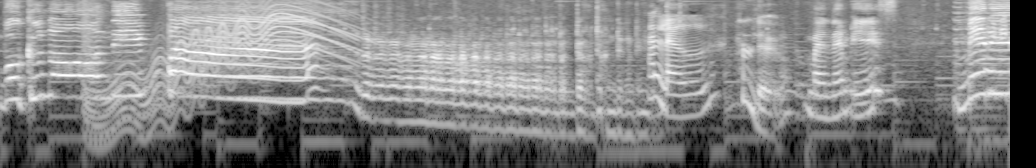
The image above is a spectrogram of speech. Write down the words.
Boku no Nippon. Hello. Hello. My name is Miri.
